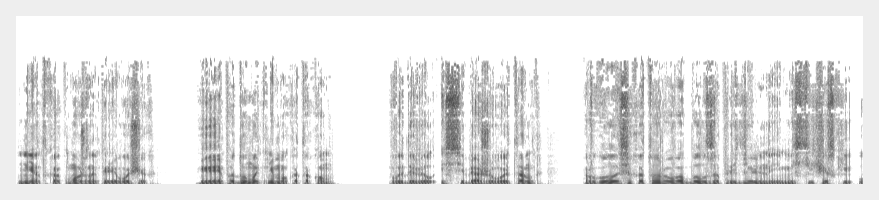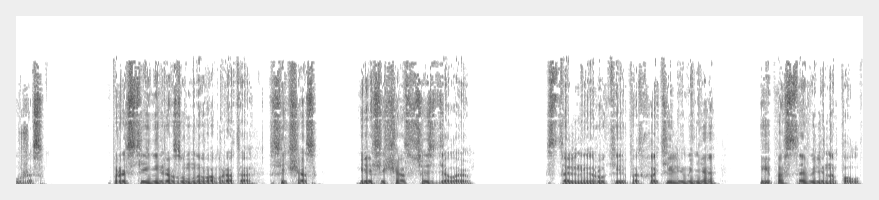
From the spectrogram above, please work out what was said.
нет, как можно, перевозчик? Я и подумать не мог о таком», — выдавил из себя живой танк, в голосе которого был запредельный мистический ужас. «Прости неразумного брата, сейчас, я сейчас все сделаю». Стальные руки подхватили меня и поставили на пол.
